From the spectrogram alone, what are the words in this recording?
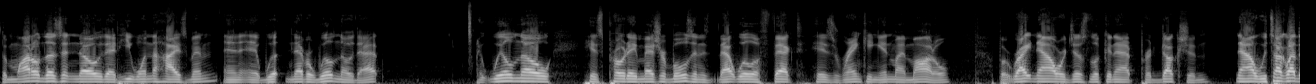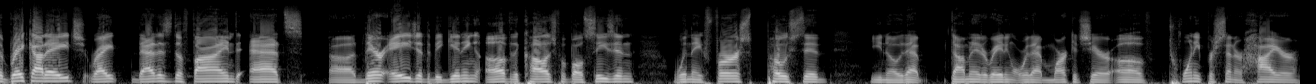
The model doesn't know that he won the Heisman, and it will, never will know that. It will know his pro day measurables, and that will affect his ranking in my model. But right now, we're just looking at production. Now we talk about the breakout age, right? That is defined at uh, their age at the beginning of the college football season when they first posted, you know, that dominator rating or that market share of 20% or higher.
